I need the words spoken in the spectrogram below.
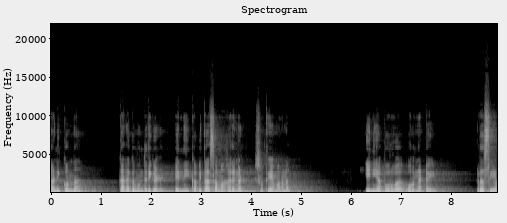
കണിക്കൊന്ന കനകമുന്തിരികൾ എന്നീ കവിതാ സമാഹാരങ്ങൾ ശ്രദ്ധേയമാണ്. ഇനി അപൂർവ ഉറങ്ങട്ടെ റസിയ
